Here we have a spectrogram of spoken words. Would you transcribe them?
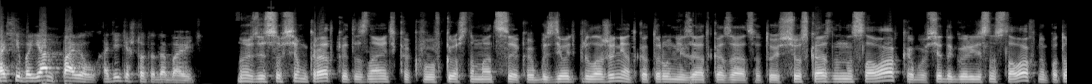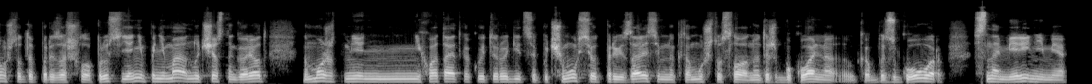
Спасибо, Ян. Павел, хотите что-то добавить? Ну, здесь совсем кратко, это, знаете, как в крестном отце, как бы сделать приложение, от которого нельзя отказаться. То есть все сказано на словах, как бы все договорились на словах, но потом что-то произошло. Плюс я не понимаю, ну, честно говоря, вот, ну, может, мне не хватает какой-то эрудиции, почему все вот привязались именно к тому, что слова. Ну, это же буквально как бы сговор с намерениями,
